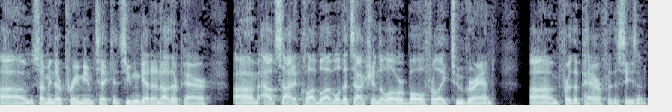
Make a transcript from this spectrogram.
Um, so I mean they're premium tickets. You can get another pair um outside of club level that's actually in the lower bowl for like two grand um for the pair for the season.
